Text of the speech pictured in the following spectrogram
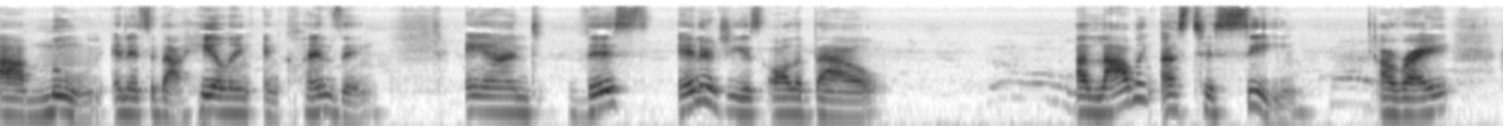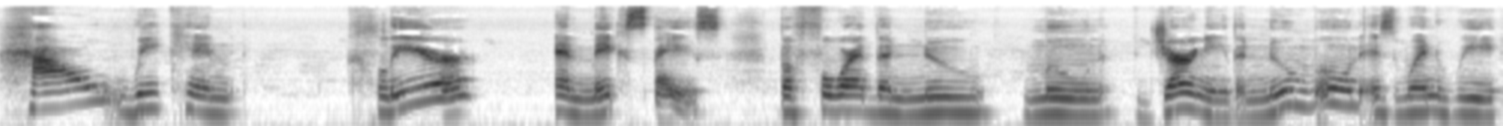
uh, moon, and it's about healing and cleansing. And this energy is all about allowing us to see, all right, how we can clear and make space before the new moon journey. The new moon is when we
